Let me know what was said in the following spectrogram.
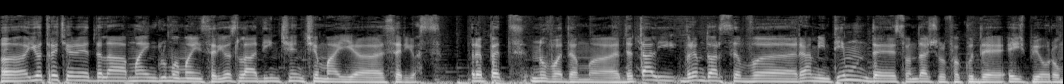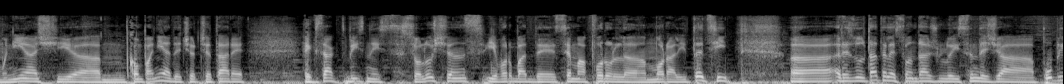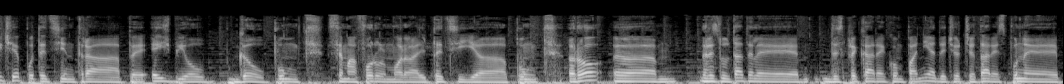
Uh, e o trecere de la mai în glumă, mai în serios, la din ce în ce mai uh, serios. Repet, nu vă dăm uh, detalii, vrem doar să vă reamintim de sondajul făcut de HBO România și uh, compania de cercetare Exact Business Solutions. E vorba de semaforul uh, moralității. Uh, rezultatele sondajului sunt deja publice, puteți intra pe hbogo.semaforulmoralității.ro uh, Rezultatele despre care compania de cercetare spune că e,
